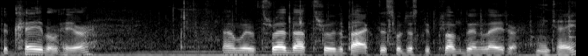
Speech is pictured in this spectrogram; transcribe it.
the cable here. And we'll thread that through the back. This will just be plugged in later. Okay.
